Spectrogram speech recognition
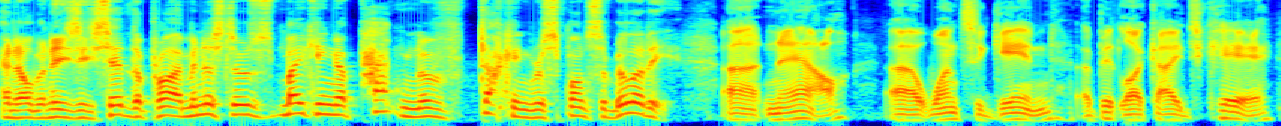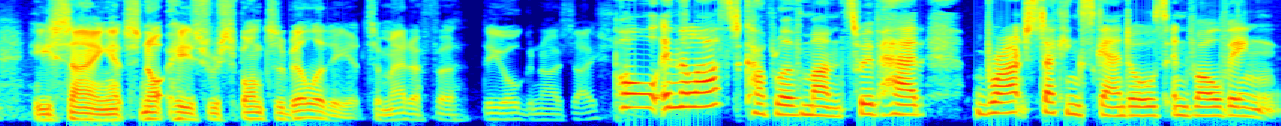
And Albanese said the Prime Minister was making a pattern of ducking responsibility. Uh, now, uh, once again, a bit like aged care, he's saying it's not his responsibility, it's a matter for the organisation. Paul, in the last couple of months, we've had branch stacking scandals involving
